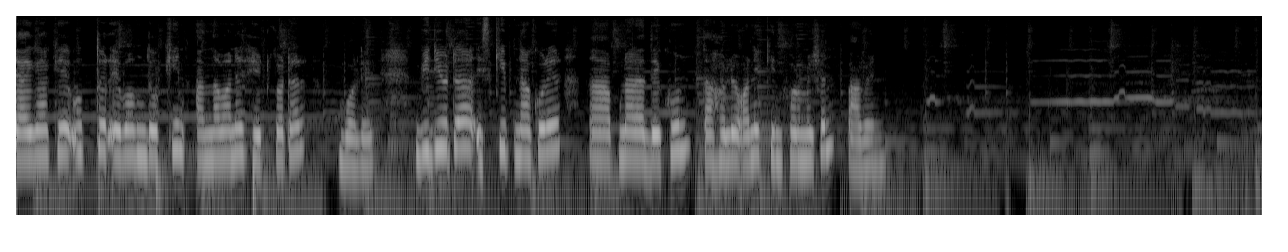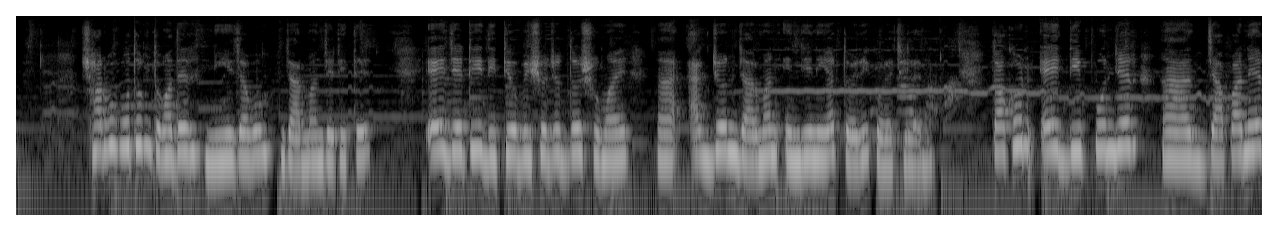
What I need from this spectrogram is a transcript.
জায়গাকে উত্তর এবং দক্ষিণ আন্দামানের হেডকোয়ার্টার বলে। ভিডিওটা স্কিপ না করে আপনারা দেখুন, তাহলে অনেক ইনফরমেশন পাবেন। সর্বপ্রথম তোমাদের নিয়ে যাব জার্মান জেটিতে। এই জেটি দ্বিতীয় বিশ্বযুদ্ধের সময় একজন জার্মান ইঞ্জিনিয়ার তৈরি করেছিলেন। তখন এই দ্বীপপুঞ্জের জাপানের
